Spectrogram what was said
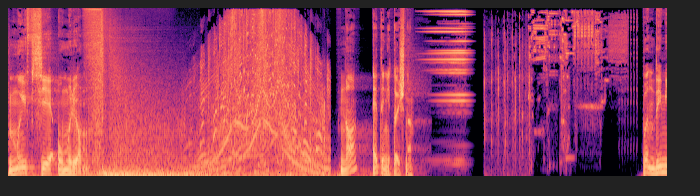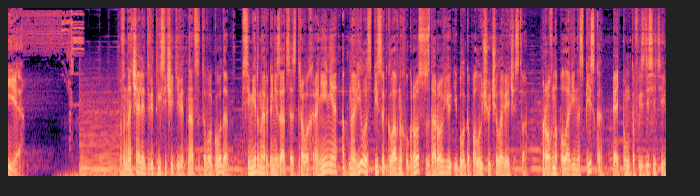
Мы все умрем. Но это не точно. Пандемия. В начале 2019 года Всемирная организация здравоохранения обновила список главных угроз здоровью и благополучию человечества. Ровно половина списка, 5 пунктов из 10,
